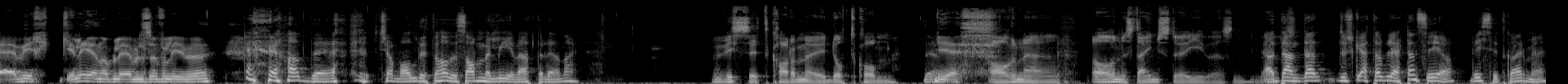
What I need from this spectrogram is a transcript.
er virkelig en opplevelse for livet. Ja, det kommer aldri til å ha det samme livet etter det, nei. Visitkarmøy.com. Yes. Arne, Arne Steinstø Iversen. Ja, den, den, du skulle etablert den sida. Visit Karmøy.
